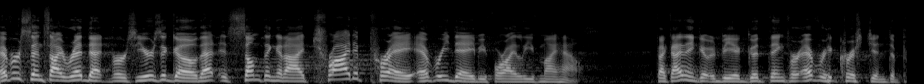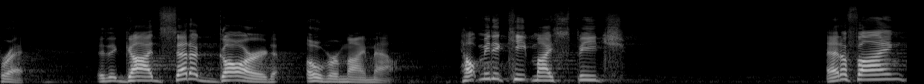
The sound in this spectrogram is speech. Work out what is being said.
Ever since I read that verse years ago, that is something that I try to pray every day before I leave my house. In fact, I think it would be a good thing for every Christian to pray. Is that God set a guard over my mouth. Help me to keep my speech edifying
